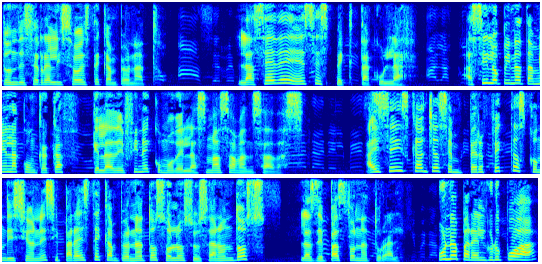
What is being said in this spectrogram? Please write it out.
donde se realizó este campeonato. La sede es espectacular. Así lo opina también la CONCACAF, que la define como de las más avanzadas. Hay seis canchas en perfectas condiciones y para este campeonato solo se usaron dos, las de pasto natural. Una para el grupo A,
